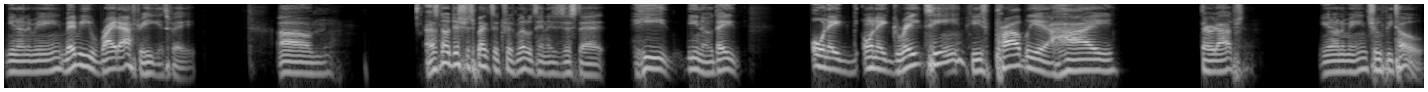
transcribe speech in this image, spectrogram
You know what I mean? Maybe right after he gets paid. Um, that's no disrespect to Khris Middleton. It's just that he, you know, they on a on a great team, he's probably a high third option. You know what I mean? Truth be told.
